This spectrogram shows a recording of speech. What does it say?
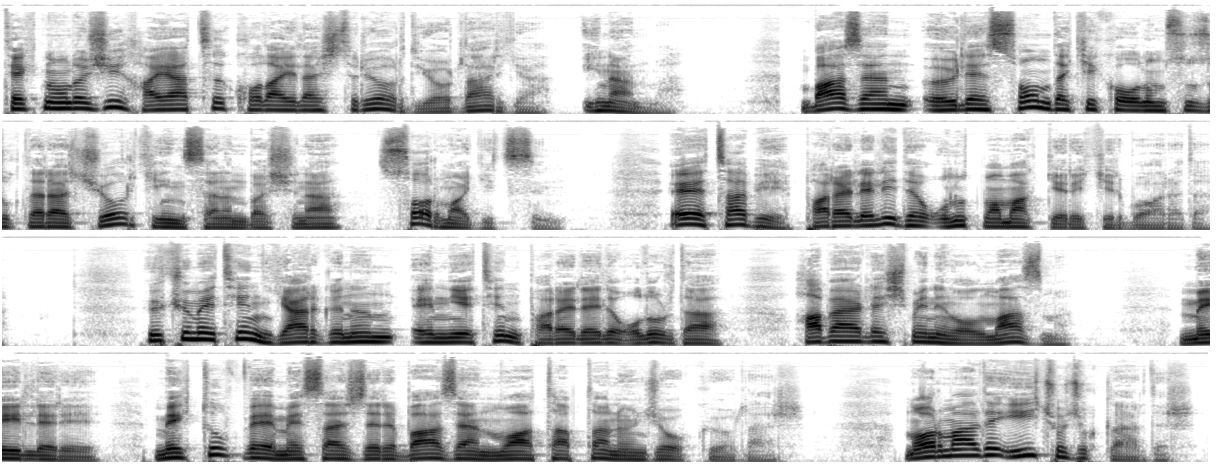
Teknoloji hayatı kolaylaştırıyor diyorlar ya, inanma. Bazen öyle son dakika olumsuzluklar açıyor ki insanın başına, sorma gitsin. E tabi paraleli de unutmamak gerekir bu arada. Hükümetin, yargının, emniyetin paraleli olur da haberleşmenin olmaz mı? Mailleri, mektup ve mesajları bazen muhataptan önce okuyorlar. Normalde iyi çocuklardır.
